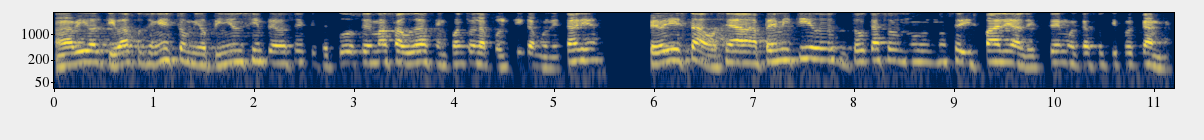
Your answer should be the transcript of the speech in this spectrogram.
Ha habido altibajos en esto. Mi opinión siempre va a ser que se pudo ser más audaz en cuanto a la política monetaria, pero ahí está. O sea, ha permitido, en todo caso, no, no se dispare al extremo el caso tipo de cambio.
